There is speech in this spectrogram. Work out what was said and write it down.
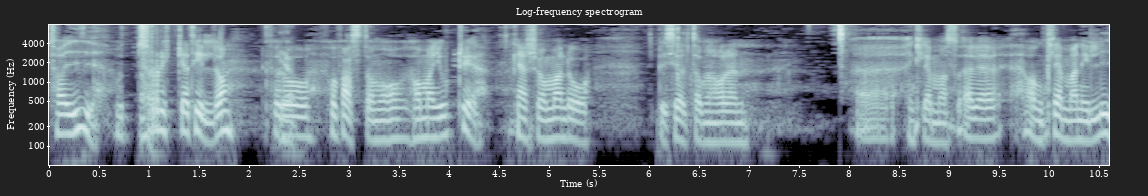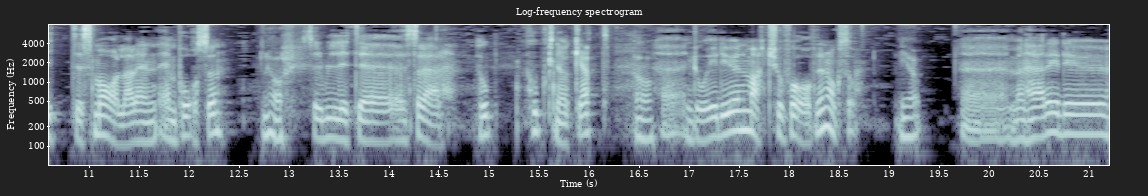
ta i och trycka till dem för ja. att få fast dem. Och har man gjort det, kanske om man då, speciellt om man har en, en klämma, eller om klämman är lite smalare än, än påsen. Ja. Så det blir lite sådär ihop, hopknökat. Ja. Eh, då är det ju en match att få av den också. Ja. Eh, men här är det ju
